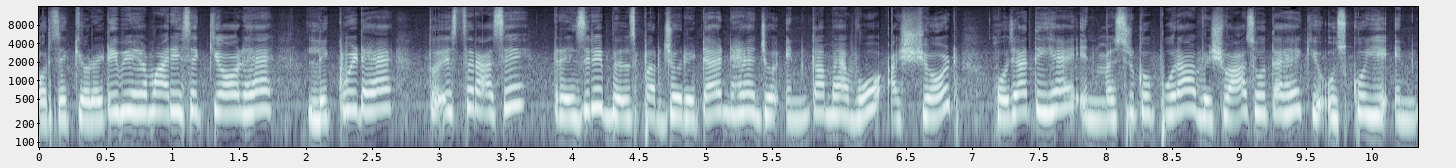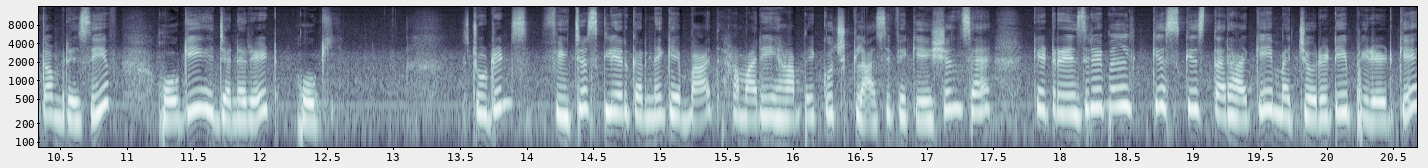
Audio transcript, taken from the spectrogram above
और सिक्योरिटी भी हमारी सिक्योर है लिक्विड है तो इस तरह से ट्रेजरी बिल्स पर जो रिटर्न है, जो इनकम है, वो अश्योर्ड हो जाती है। इन्वेस्टर को पूरा विश्वास होता है कि उसको ये इनकम रिसीव होगी जनरेट होगी। स्टूडेंट्स फीचर्स क्लियर करने के बाद हमारे यहाँ पे कुछ क्लासिफिकेशंस हैं कि ट्रेजरी बिल किस किस तरह के मैच्योरिटी पीरियड के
